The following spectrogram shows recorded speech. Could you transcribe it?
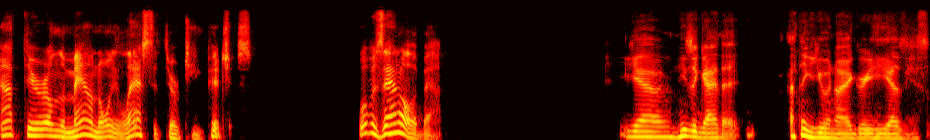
out there on the mound only lasted 13 pitches. What was that all about? Yeah, he's a guy that I think you and I agree he has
